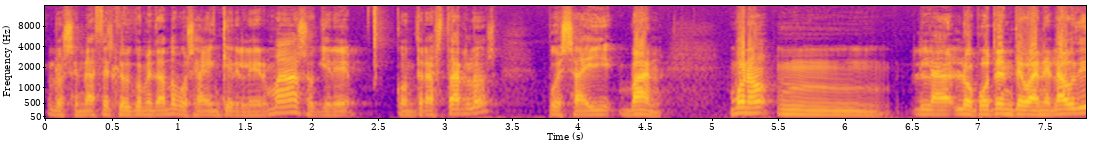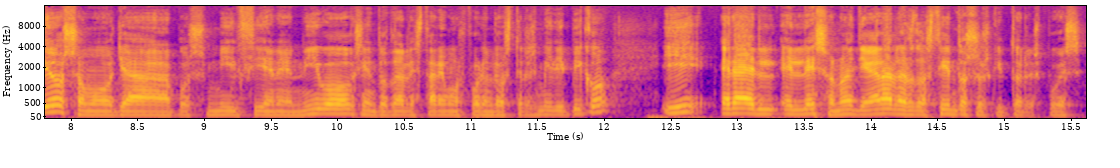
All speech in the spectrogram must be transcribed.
los enlaces que voy comentando, pues si alguien quiere leer más o quiere contrastarlos, pues ahí van. Bueno, mm, lo potente va en el audio, somos ya pues 1100 en Evox y en total estaremos por en los 3000 y pico. Y era el, eso, ¿no? Llegar a los 200 suscriptores. Pues,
